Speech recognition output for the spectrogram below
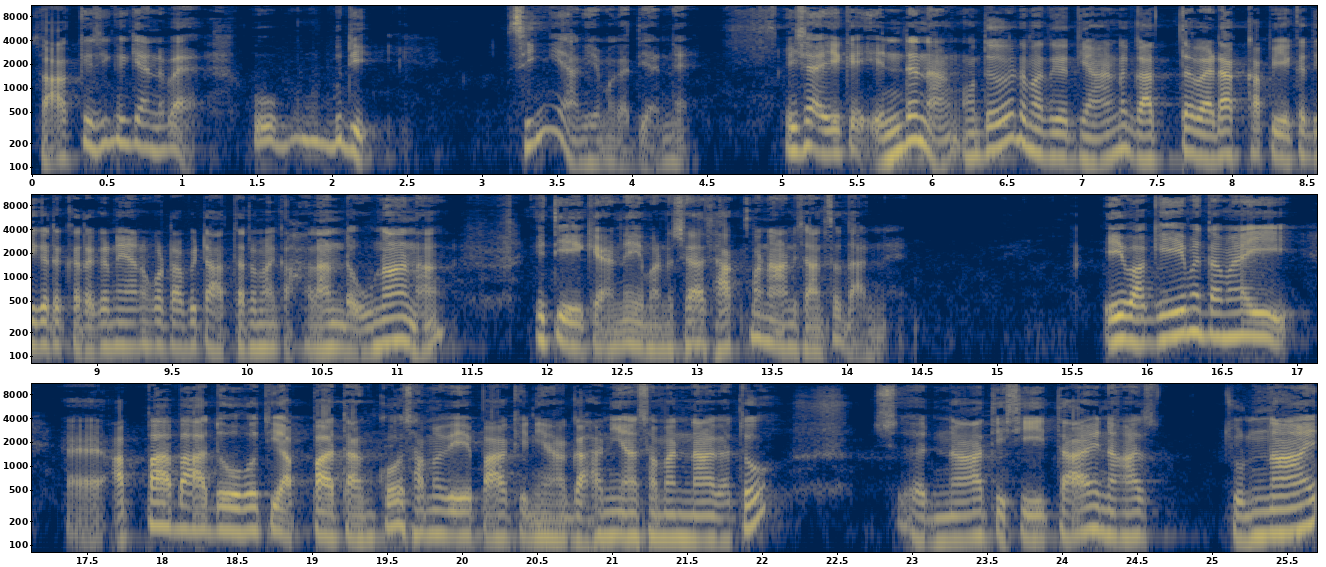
ශාක්‍ය සිංහ කියන්න බෑ. ඌ බුදි. සිංහයාගේම ගතියක් නැහැ. නිසා ඒක එන්න නම් හොඳට මතක තියාගන්න ගත්ත වැඩක් අපි එක දිගට කරගෙන යනකොට අපිට අතරමඟ හලන්න වුණා නම් ඉතින් ඒ කියන්නේ මේ මනුස්සයා සක්මනානිසංශ දන්නේ ඒ වගේම තමයි අප්පා බාදෝ හොති අප්පා තංකෝ සමවේපාකිනියා ගහනියා සමන්නාගතෝ නාති සීතාය නා චුන්නාය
